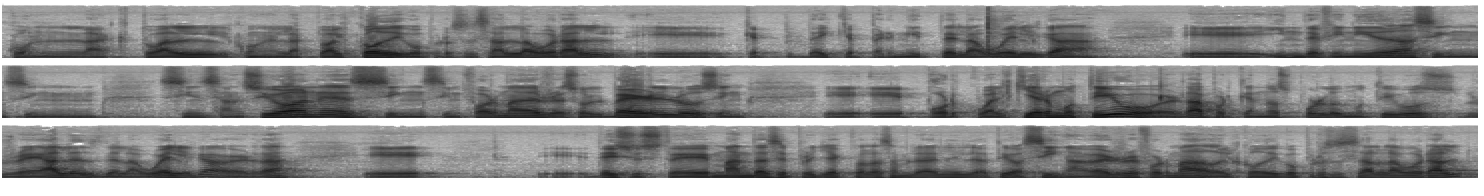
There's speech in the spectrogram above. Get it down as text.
con, la actual, con el actual Código Procesal Laboral que, que permite la huelga eh, indefinida, sin, sin, sin sanciones, sin, sin, forma de resolverlo, sin, eh, eh, por cualquier motivo, ¿verdad? Porque no es por los motivos reales de la huelga, ¿verdad? de si usted manda ese proyecto a la Asamblea Legislativa sin haber reformado el Código Procesal Laboral,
